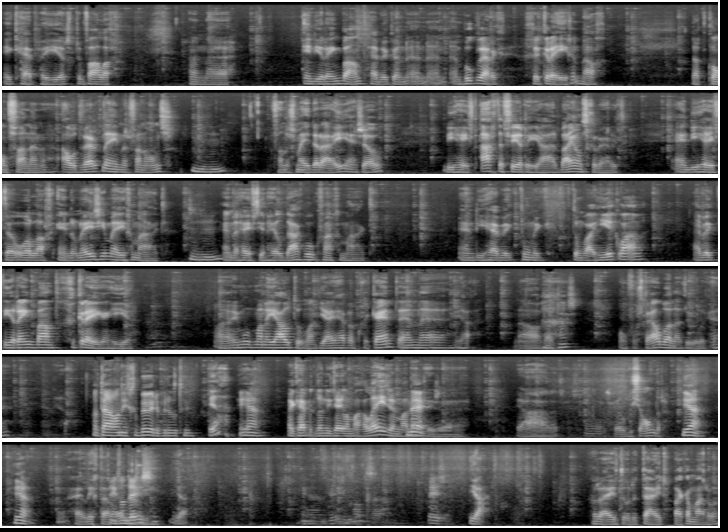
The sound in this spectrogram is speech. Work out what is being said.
ik heb hier toevallig een, eh, in die ringband heb ik een, een, een, een boekwerk gekregen nog. Dat komt van een oud werknemer van ons, Mhm. van de smederij en zo. Die heeft 48 jaar bij ons gewerkt. En die heeft de oorlog Indonesië meegemaakt. Mhm. En daar heeft hij een heel dagboek van gemaakt. En die heb ik, toen, ik, toen wij hier kwamen, heb ik die ringband gekregen hier. Maar je moet maar naar jou toe, want jij hebt hem gekend en eh, ja, nou, dat Aha. is onvoorstelbaar natuurlijk. Hè? Wat daar wel niet gebeurde, bedoelt u? Ja, Ja, ik heb het nog niet helemaal gelezen, maar Nee. dat is, eh, ja, dat is, dat is heel bijzonder. ja, ja. Hij ligt daar Een van deze? Ja, Ja, deze Deze. ja. Reis door de tijd, pak hem maar hoor.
